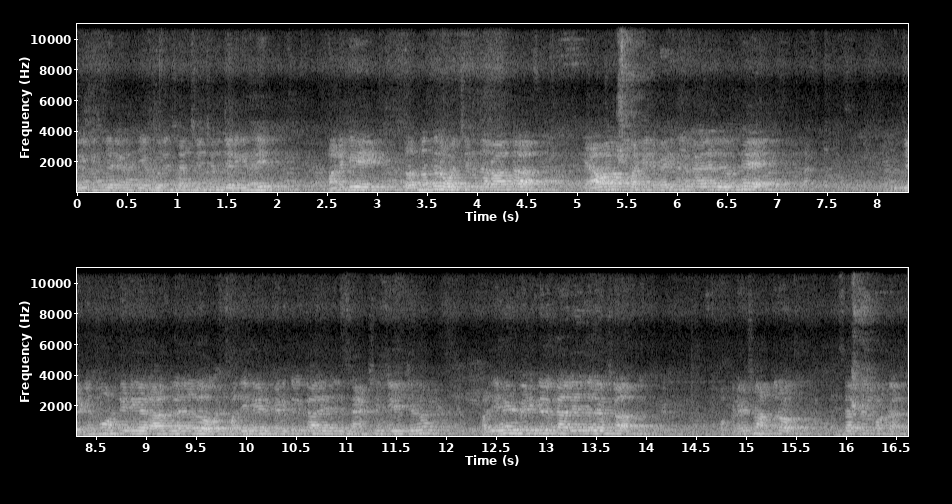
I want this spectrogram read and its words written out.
మీటింగ్ జరిగిన దీని గురించి చర్చించడం జరిగింది. మనకి స్వతంత్రం వచ్చిన తర్వాత కేవలం పన్నెండు మెడికల్ కాలేజీలు ఉంటే జగన్మోహన్ రెడ్డి గారి ఆధ్వర్యంలో పదిహేడు మెడికల్ కాలేజీలు శాంక్షన్ చేయించడం పదిహేడు మెడికల్ కాలేజీల యొక్క ఒక నిమిషం అందరూ నిశ్శబ్దంగా ఉంటారు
